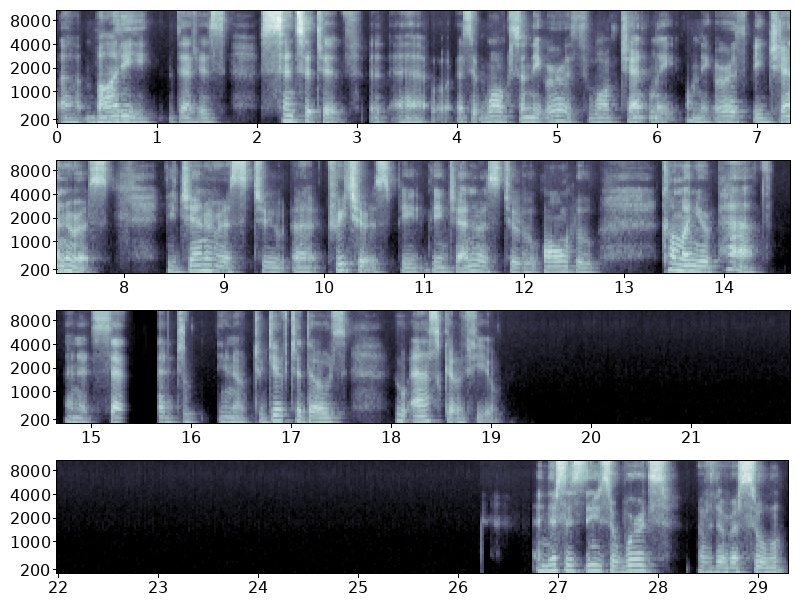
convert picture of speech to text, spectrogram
uh, body that is sensitive uh, as it walks on the earth, walk gently on the earth, be generous, be generous to uh, creatures, be, be generous to all who come on your path. And it said to, you know, to give to those who ask of you. And this is these are words of the Rasul,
